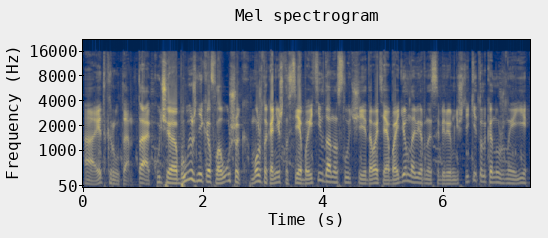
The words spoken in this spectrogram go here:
А, это круто. Так, куча булыжников, ловушек. Можно, конечно, все обойти в данном случае. Давайте обойдем, наверное, соберем ништяки только нужные и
